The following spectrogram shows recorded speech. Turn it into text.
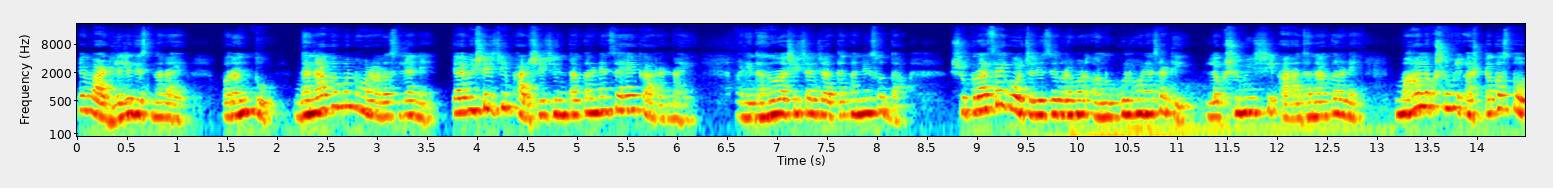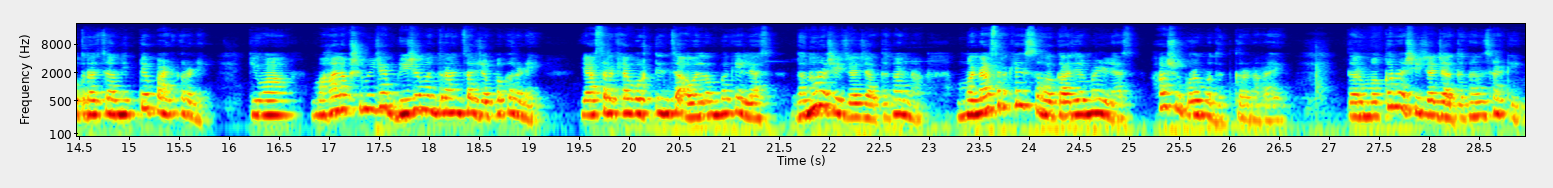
हे वाढलेले दिसणार आहे. परंतु धनागमन होणार असल्याने त्याविषयीची फारशी चिंता करण्याचे हे कारण नाही. आणि धनुराशीच्या जातकांनी सुद्धा शुक्राचे गोचरीचे भ्रमण अनुकूल होण्यासाठी लक्ष्मीची आराधना करणे महालक्ष्मी अष्टक स्तोत्राचा नित्य पाठ करणे किंवा महालक्ष्मीच्या बीजमंत्रांचा जप करणे यासारख्या गोष्टींचा अवलंब केल्यास धनुराशीच्या जातकांना मनासारखे सहकार्य मिळण्यास हा शुक्र मदत करणार आहे. तर मकर राशीच्या जातकांसाठी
